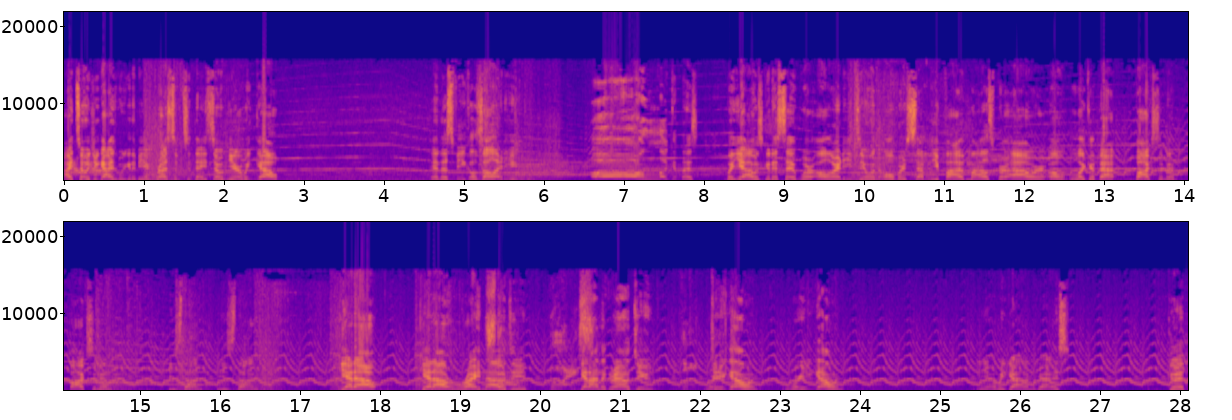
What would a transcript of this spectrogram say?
I told you guys we're gonna be aggressive today, so here we go. And this vehicle's already... Oh, look at this! But yeah, I was gonna say, we're already doing over 75 miles per hour. Oh, look at that. Box him in. Box him in. He's done. He's done. Get out. Get out right now, dude. Get on the ground, dude. Where are you going? Where are you going? Yeah, we got him, guys. Good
